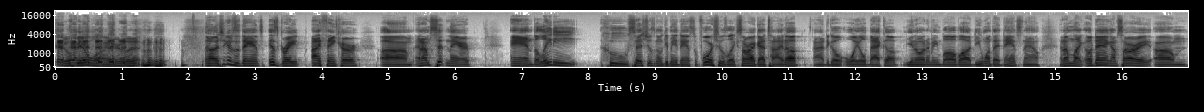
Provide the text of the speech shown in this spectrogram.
Don't be a whiner. Uh, she gives a dance. It's great. I thank her. Um, and I'm sitting there, and the lady who said she was going to give me a dance before, she was like, Sorry, I got tied up. I had to go oil back up. You know what I mean? Blah, blah. Do you want that dance now? And I'm like, Oh, dang, I'm sorry. Um,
